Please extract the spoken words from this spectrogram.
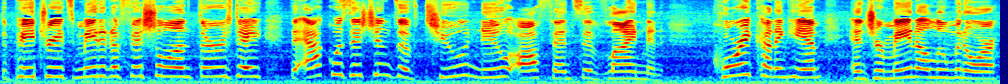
The Patriots made it official on Thursday the acquisitions of two new offensive linemen. Korey Cunningham and Jermaine Eluemunor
